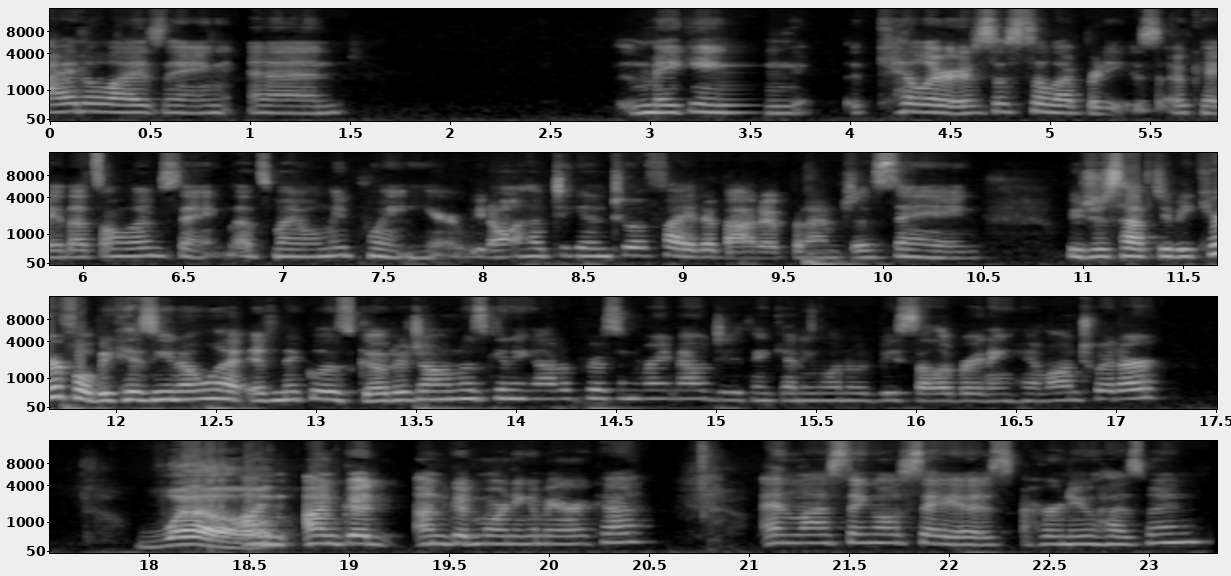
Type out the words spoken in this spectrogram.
idolizing and making killers celebrities okay? That's all i'm saying. That's my only point here. We don't have to get into a fight about it but i'm just saying we just have to be careful because you know what if nicholas godejohn was getting out of prison right now do you think anyone would be celebrating him on twitter well, on on good on Good Morning America. And last thing I'll say is her new husband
